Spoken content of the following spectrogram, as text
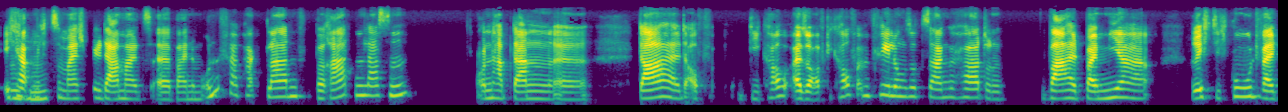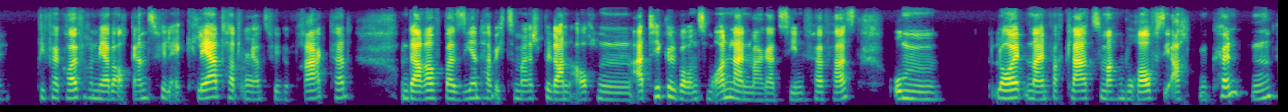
Ich mhm. habe mich zum Beispiel damals äh, bei einem Unverpacktladen beraten lassen und habe dann äh, da halt auf die Kauf, also auf die Kaufempfehlung sozusagen gehört und war halt bei mir richtig gut, weil die Verkäuferin mir aber auch ganz viel erklärt hat und ganz viel gefragt hat. Und darauf basierend habe ich zum Beispiel dann auch einen Artikel bei uns im Online-Magazin verfasst, um Leuten einfach klar zu machen, worauf sie achten könnten,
